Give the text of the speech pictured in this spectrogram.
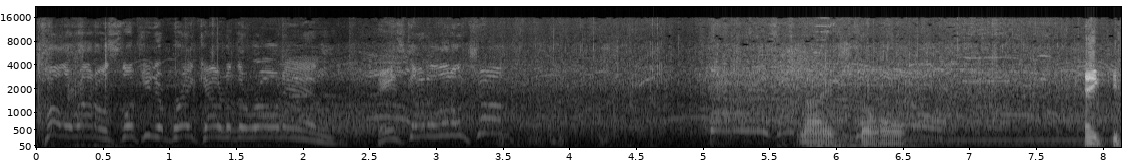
Colorado's looking to break out of their own end. He's got a little jump. Buries it. Nice goal. Thank you.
